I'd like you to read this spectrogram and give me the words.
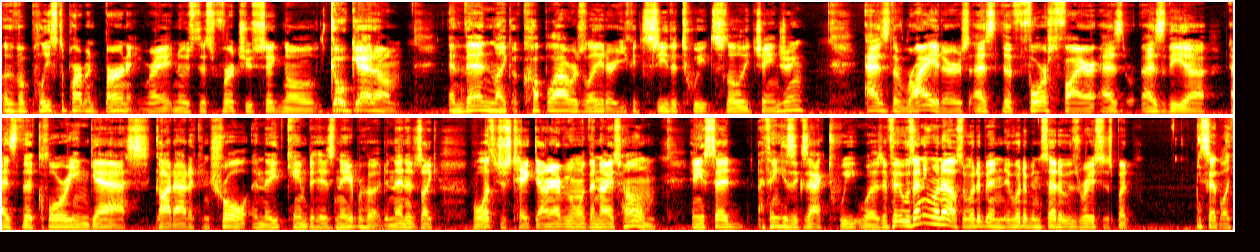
of a police department burning, right? And it was this virtue signal, go get him. And then like a couple hours later, you could see the tweet slowly changing as the rioters, as the forest fire, as as the uh, as the chlorine gas got out of control and they came to his neighborhood. And then it's like, well, let's just take down everyone with a nice home. And he said, I think his exact tweet was, if it was anyone else, it would have been it would have been said it was racist, but he said like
